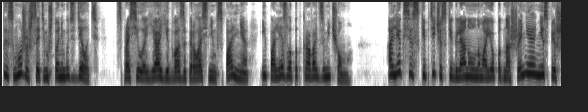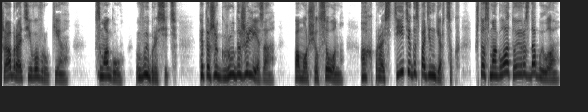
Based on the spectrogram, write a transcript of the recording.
«Ты сможешь с этим что-нибудь сделать?» — спросила я, едва заперлась с ним в спальне и полезла под кровать за мечом. Алексис скептически глянул на мое подношение, не спеша брать его в руки. «Смогу. Выбросить. Это же груда железа!» — поморщился он. «Ах, простите, господин герцог. Что смогла, то и раздобыла».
